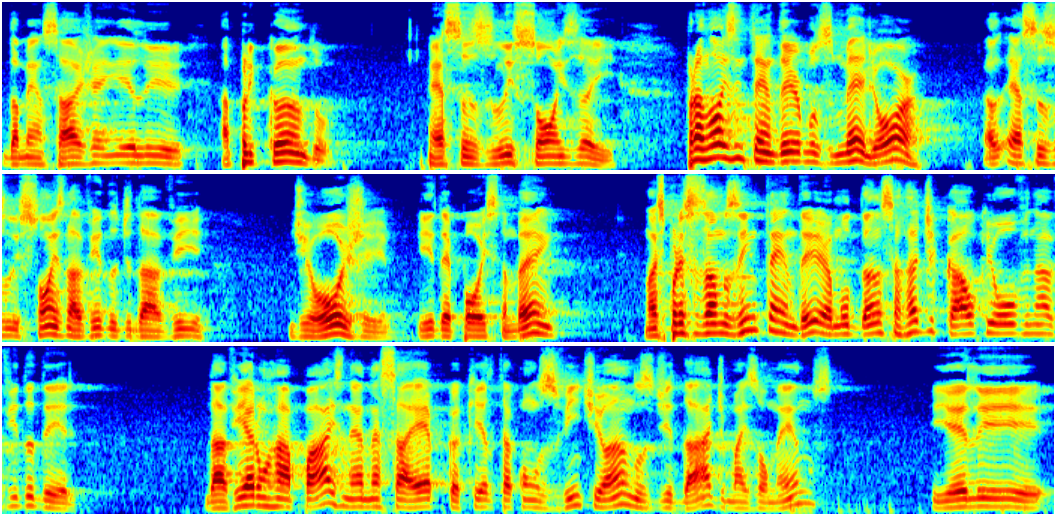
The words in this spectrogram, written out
da mensagem ele aplicando essas lições aí. Para nós entendermos melhor essas lições da vida de Davi de hoje e depois também, nós precisamos entender a mudança radical que houve na vida dele. Davi era um rapaz, né, nessa época que ele está com uns 20 anos de idade, mais ou menos, e ele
